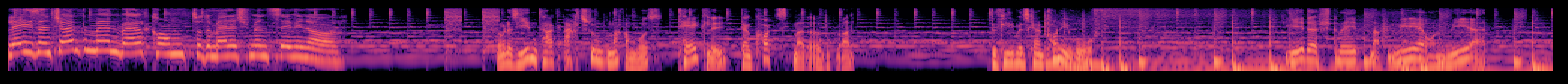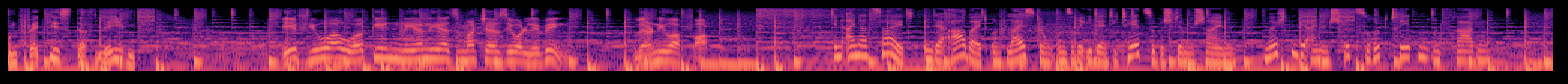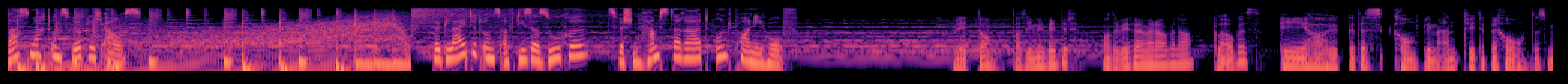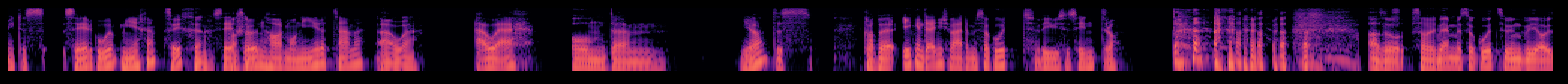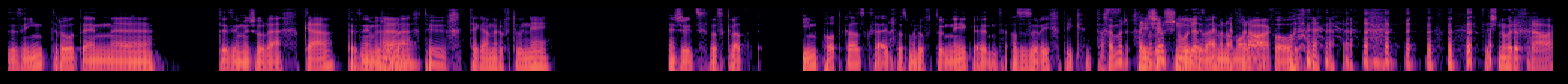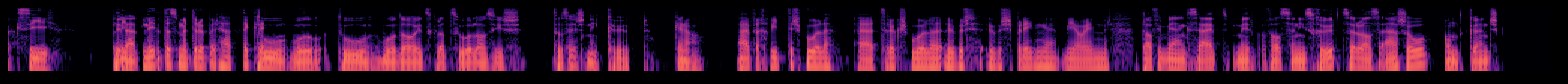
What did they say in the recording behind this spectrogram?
Ladies and gentlemen, welcome to the Management Seminar. Wenn man das jeden Tag acht Stunden machen muss, täglich, dann kotzt man irgendwann. Das Leben ist kein Ponyhof. Jeder strebt nach mehr und mehr und vergisst das Leben. If you are working nearly as much as you are living, then you are fucked. In einer Zeit, in der Arbeit und Leistung unsere Identität zu bestimmen scheinen, möchten wir einen Schritt zurücktreten und fragen, was macht uns wirklich aus? Begleitet uns auf dieser Suche zwischen Hamsterrad und Ponyhof. Reto, da sind wir wieder. Oder wie fangen wir aber an? Glaube es. Ich habe heute das Kompliment wieder bekommen, dass wir das sehr gut machen. Sicher. Sehr Also- schön harmonieren zusammen. Auch. Auch. Und ähm, ja, das, ich glaube, irgendwann werden wir so gut wie unser Intro. also, So, wenn wir so gut sind wie unser Intro, dann, äh, dann sind wir schon recht, gell? dann sind wir schon Ja. recht hoch. Dann gehen wir auf Tournee. Hast du jetzt das gerade im Podcast gesagt, dass wir auf Tournee gehen? Also so richtig. Das können wir, können ist wir noch schneiden, eine- wenn wir nochmal anfangen? Das war nur eine Frage. Nicht, hat- nicht, dass wir darüber hätten geredet. du, wo, du, wo da jetzt gerade zulässt, das hast du nicht gehört. Genau. Einfach weiterspulen, äh, zurückspulen, über, überspringen, wie auch immer. Dafür haben gesagt, wir fassen uns kürzer als auch schon und gehen sch-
